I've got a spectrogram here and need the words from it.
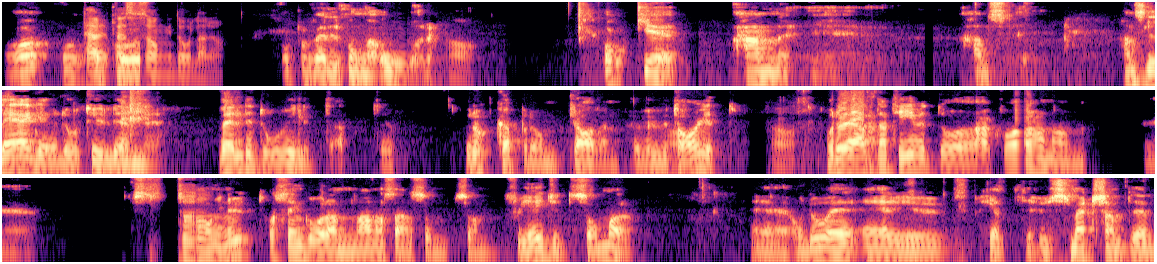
Ja, och, Per, och, per på, säsong i dollar då. och på väldigt många år. Ja. Och eh, han, eh, hans, eh, hans läger är då tydligen eh, väldigt ovilligt att eh, rucka på de kraven överhuvudtaget. Ja. Och då är alternativet då att ha kvar honom eh, säsongen ut och sen går han någon annanstans som, som free agent i sommar. Eh, och då är, det ju helt hur smärtsamt det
